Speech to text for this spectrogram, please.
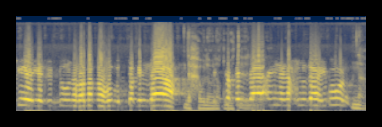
شيء يجدون رمقهم اتق الله. لا حول ولا قوة اتق إلا الله. أين نحن ذاهبون؟ نعم.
